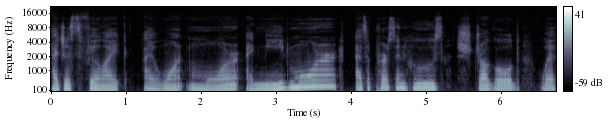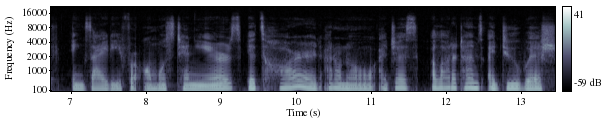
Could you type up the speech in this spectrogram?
I just feel like I want more. I need more. As a person who's struggled with anxiety for almost 10 years, it's hard. I don't know. I just, a lot of times, I do wish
